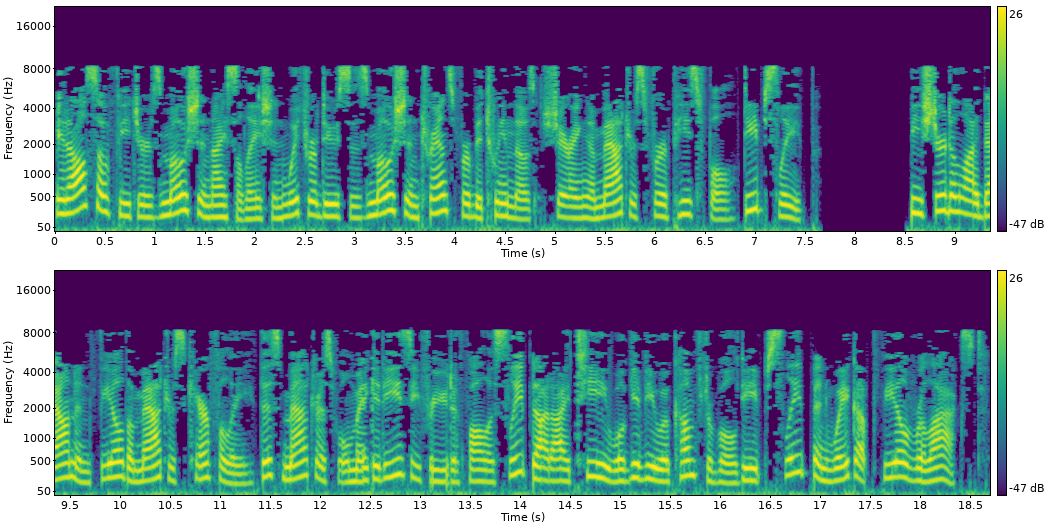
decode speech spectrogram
It also features motion isolation which reduces motion transfer between those sharing a mattress for a peaceful, deep sleep. Be sure to lie down and feel the mattress carefully. This mattress will make it easy for you to fall asleep. It will give you a comfortable deep sleep and wake up feel relaxed.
